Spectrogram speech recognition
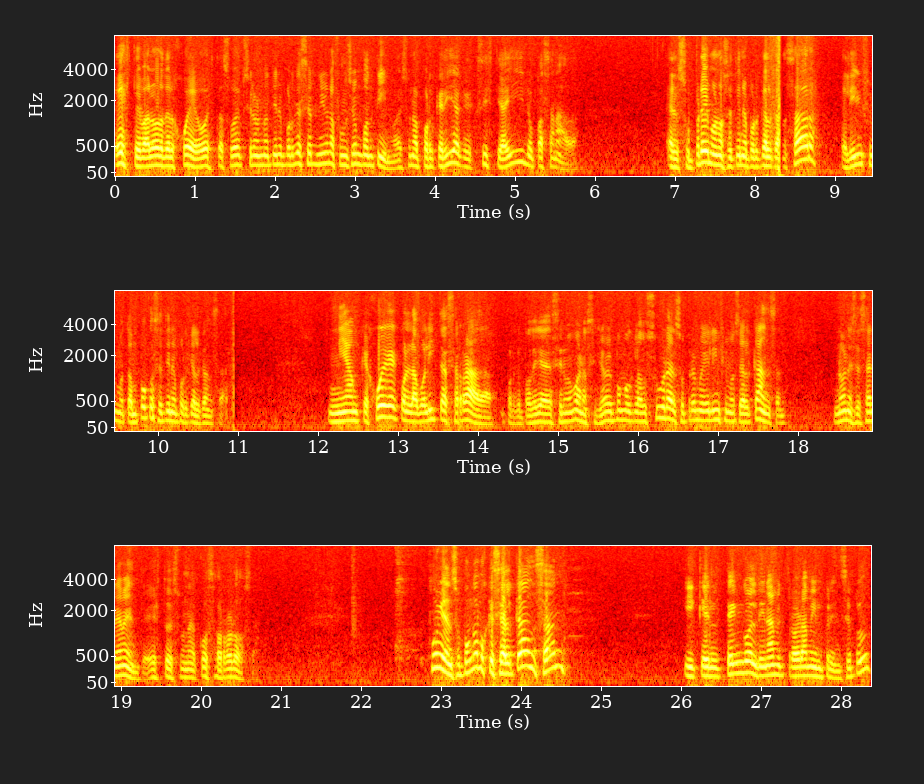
este valor del juego, esta su epsilon no tiene por qué ser ni una función continua, es una porquería que existe ahí y no pasa nada. El supremo no se tiene por qué alcanzar, el ínfimo tampoco se tiene por qué alcanzar. Ni aunque juegue con la bolita cerrada, porque podría decirme, bueno, si yo me pongo clausura, el supremo y el ínfimo se alcanzan. No necesariamente, esto es una cosa horrorosa. Muy bien, supongamos que se alcanzan y que tengo el Dynamic Programming Principle.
